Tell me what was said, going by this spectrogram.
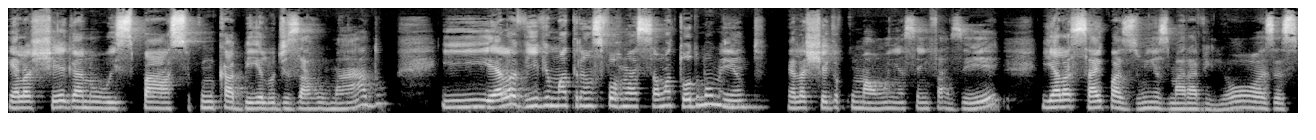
Ela chega no espaço com o cabelo desarrumado e ela vive uma transformação a todo momento. Ela chega com uma unha sem fazer e ela sai com as unhas maravilhosas,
